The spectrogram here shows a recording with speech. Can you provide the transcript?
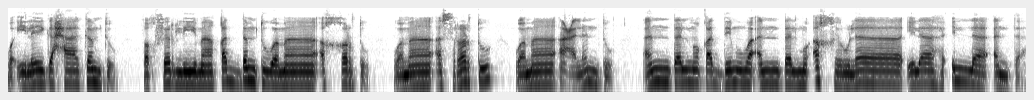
وإليك حاكمت. فاغفر لي ما قدمت وما أخرت وما أسررت وما أعلنت. أنت المقدم وأنت المؤخر لا إله إلا أنت.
